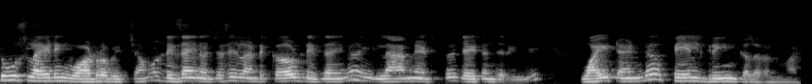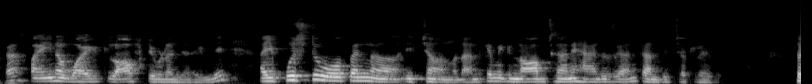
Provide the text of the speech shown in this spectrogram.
టూ స్లైడింగ్ వార్డ్రోబ్ ఇచ్చాము. డిజైన్ వచ్చేసి ఇలాంటి కర్వ్ డిజైన్ ఈ లామినేట్స్తో చేయటం జరిగింది. White and pale green colour అనమాట పైన వైట్ లాఫ్ట్ ఇవ్వడం జరిగింది. అవి పుష్ టు ఓపెన్ ఇచ్చామన్నమాట. అందుకే మీకు నాబ్స్ కానీ హ్యాండిల్స్ కానీ కనిపించట్లేదు. సో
